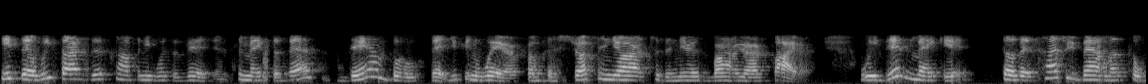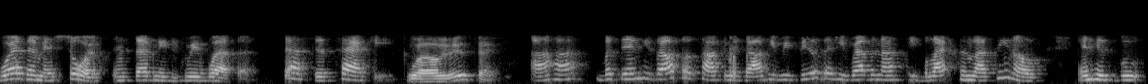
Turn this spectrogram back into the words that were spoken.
He said, "We started this company with a vision to make the best damn boot that you can wear from construction yard to the nearest barnyard fire. We didn't make it so that country bammers could wear them in shorts in 70 degree weather. That's just tacky." Well, it is tacky. Uh huh. But then he's also talking about he revealed that he'd rather not see blacks and Latinos in his boots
